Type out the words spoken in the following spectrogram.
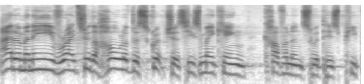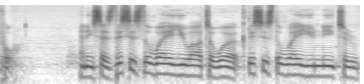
Adam and Eve, right through the whole of the scriptures, he's making covenants with his people. And he says, This is the way you are to work. This is the way you need to,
